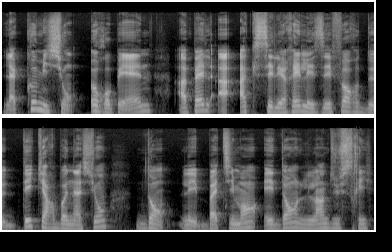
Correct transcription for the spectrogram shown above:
la Commission européenne appelle à accélérer les efforts de décarbonation dans les bâtiments et dans l'industrie.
